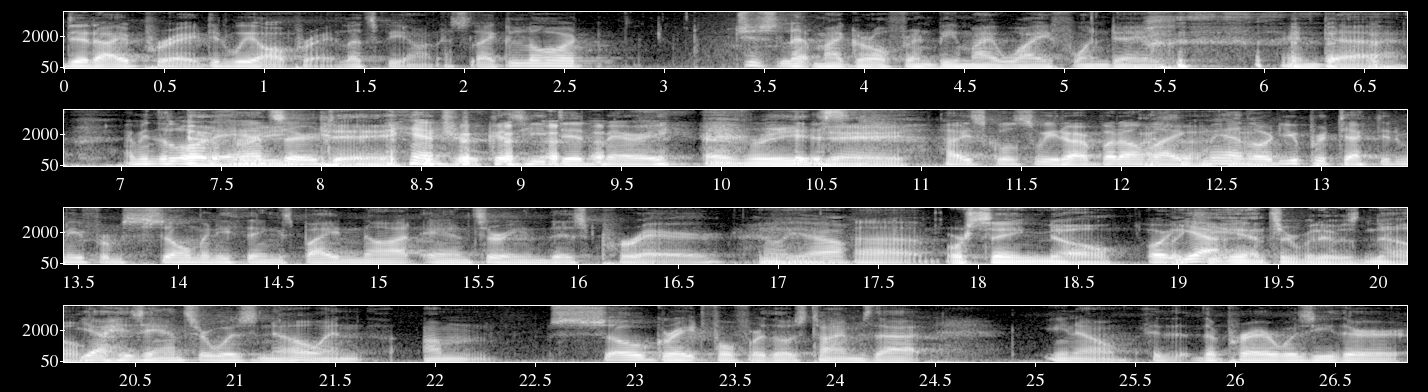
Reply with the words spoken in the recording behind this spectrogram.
did I pray? Did we all pray? Let's be honest. Like, Lord, just let my girlfriend be my wife one day. And uh, I mean, the Lord Every answered day. Andrew because he did marry Every his day. high school sweetheart. But I'm like, man, Lord, you protected me from so many things by not answering this prayer. Oh yeah. Um, Or saying no. Or, like yeah. he answered, but it was no. yeah, his answer was no, and I'm so grateful for those times that you know the prayer was either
